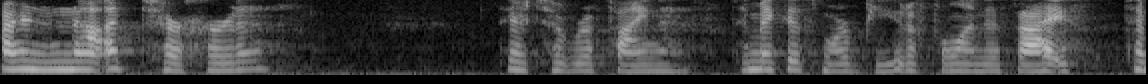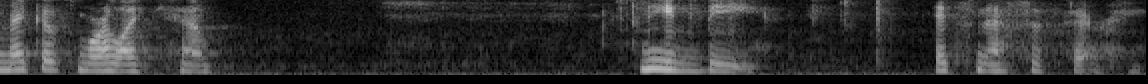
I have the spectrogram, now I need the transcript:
are not to hurt us, they're to refine us, to make us more beautiful in His eyes, to make us more like Him. Need be, it's necessary.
